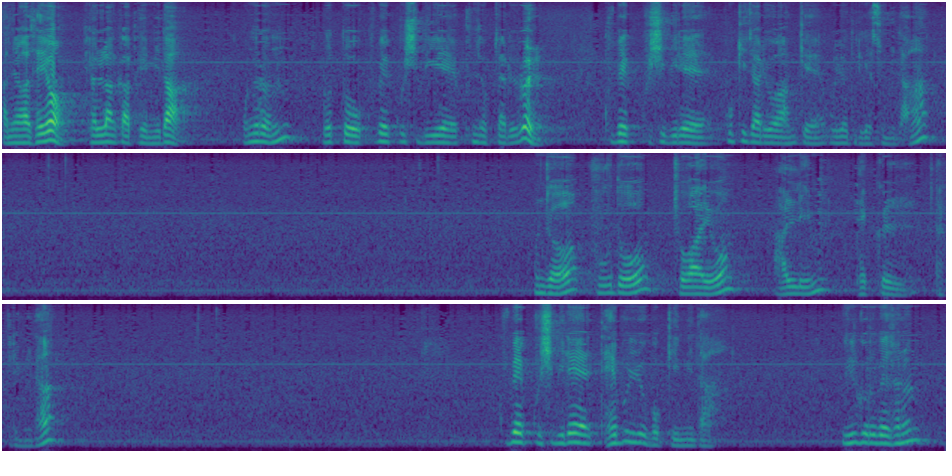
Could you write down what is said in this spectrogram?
안녕하세요. 별난 카페입니다. 오늘은 로또 992의 분석 자료를 991의 복귀 자료와 함께 올려드리겠습니다. 먼저 구독, 좋아요, 알림, 댓글 부탁드립니다. 991의 대분류 복귀입니다. 1그룹에서는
